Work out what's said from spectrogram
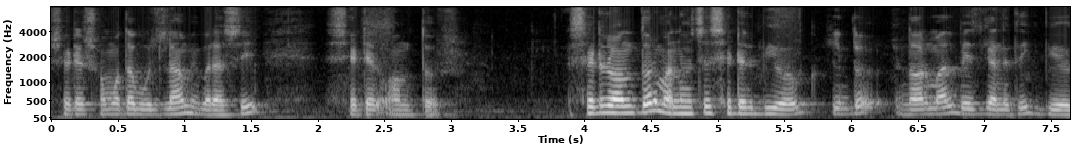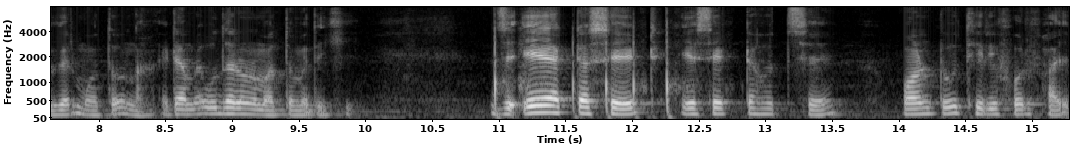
সেটের সমতা বুঝলাম। এবার আসি সেটের অন্তর। সেটের অন্তর মানে হচ্ছে সেটের বিয়োগ, কিন্তু নর্মাল বীজগাণিতিক বিয়োগের মতো না। এটা আমরা উদাহরণের মাধ্যমে দেখি। যে এ একটা সেট এ সেটটা হচ্ছে one two three four five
